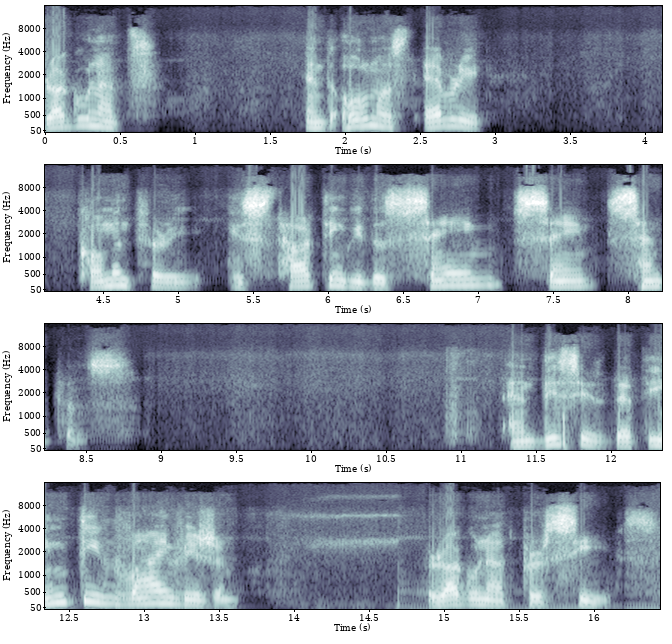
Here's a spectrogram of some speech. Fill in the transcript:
Raghunath and almost every commentary is starting with the same, same sentence. And this is that in divine vision, Raghunath perceives.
